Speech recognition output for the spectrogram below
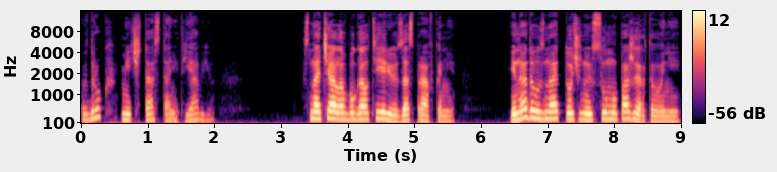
Вдруг мечта станет явью. Сначала в бухгалтерию за справками — и надо узнать точную сумму пожертвований.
